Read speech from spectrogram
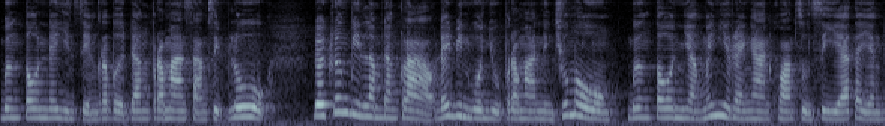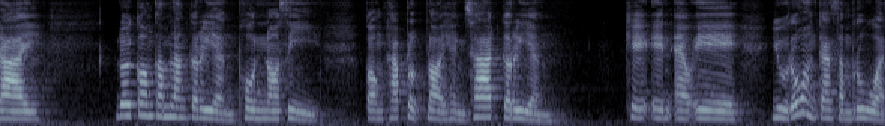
เบื้องต้นได้ยินเสียงระเบิดดังประมาณ 30 ลูก โดยเครื่องบินลำดังกล่าวได้บินวนอยู่ประมาณ 1 ชั่วโมง เบื้องต้นยังไม่มีรายงานความสูญเสียแต่อย่างใด โดยกองกำลังกะเหรี่ยงพลน .4 กองทัพปลดปล่อยแห่งชาติกะเหรี่ยง KNLA อยู่ระหว่างการสำรวจ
